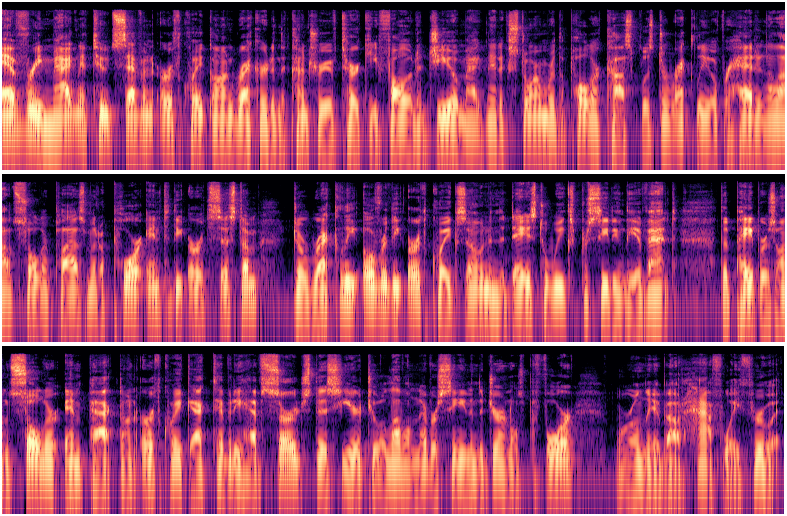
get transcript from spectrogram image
Every magnitude 7 earthquake on record in the country of Turkey followed a geomagnetic storm where the polar cusp was directly overhead and allowed solar plasma to pour into the Earth system, directly over the earthquake zone in the days to weeks preceding the event. The papers on solar impact on earthquake activity have surged this year to a level never seen in the journals before. We're only about halfway through it.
